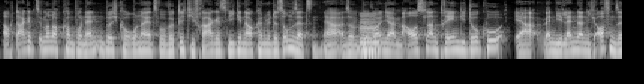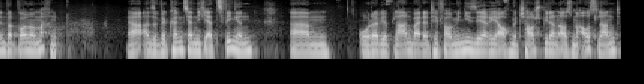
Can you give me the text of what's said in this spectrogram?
auch da gibt es immer noch Komponenten durch Corona jetzt, wo wirklich die Frage ist, wie genau können wir das umsetzen? Ja, also wir mhm. wollen ja im Ausland drehen, die Doku, ja, wenn die Länder nicht offen sind, was wollen wir machen? Ja, also wir können es ja nicht erzwingen. Ähm, oder wir planen bei der TV-Miniserie auch mit Schauspielern aus dem Ausland.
